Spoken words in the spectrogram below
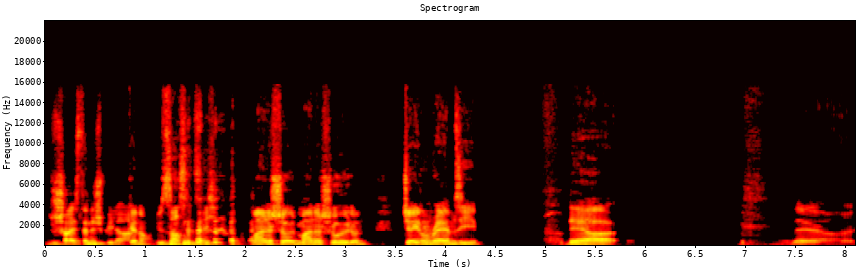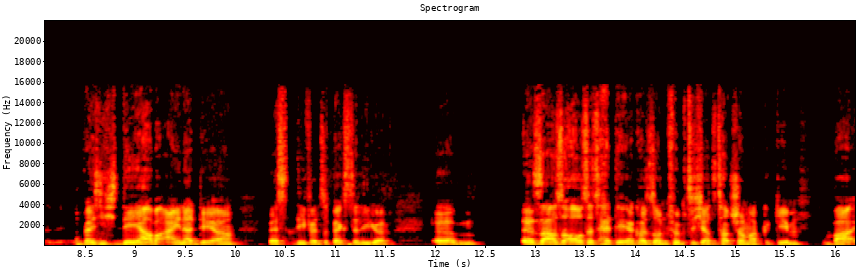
du scheißt deine Spieler an. Genau, du sagst jetzt nicht, meine Schuld, meine Schuld. Und Jalen Ramsey, der, der, weiß nicht der, aber einer der besten Defensive Backs der Liga, ähm, er sah so aus, als hätte er quasi so einen 50 Yards Touchdown abgegeben. War,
